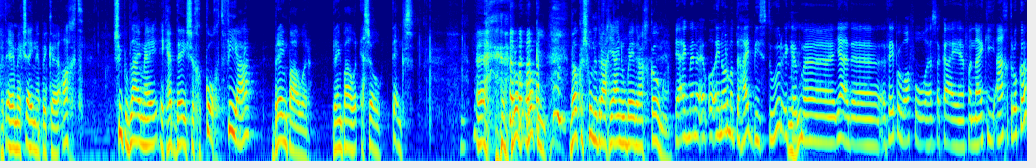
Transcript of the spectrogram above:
Met Air Max 1 heb ik eh 8. Super blij mee. Ik heb deze gekocht via Brainpower. Brainpower SO, thanks. Ro- Rocky, welke schoenen draag jij en hoe ben je eraan gekomen? Ja, ik ben eh, enorm op de Hypebeast Tour. Ik heb me, ja, de Vapor Waffle Sakai van Nike aangetrokken.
